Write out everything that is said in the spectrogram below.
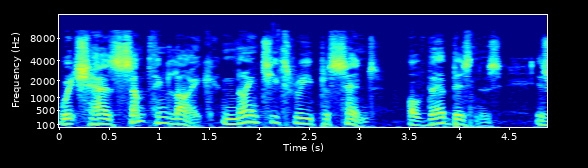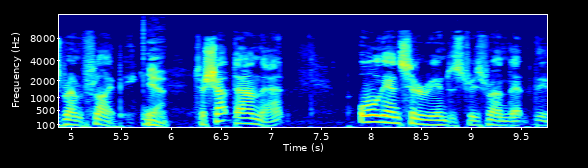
which has something like 93% of their business is run Flybe. Yeah. To shut down that, all the ancillary industries around that, the,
